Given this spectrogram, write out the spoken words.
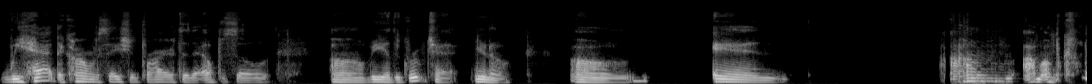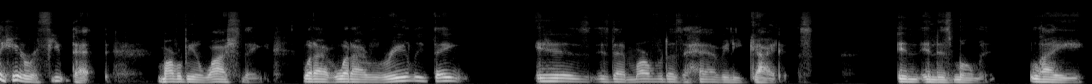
we had the conversation prior to the episode uh, via the group chat. You know, um, and I'm I'm I'm kind of here to refute that Marvel being washed thing. What I what I really think is is that Marvel doesn't have any guidance in in this moment. Like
